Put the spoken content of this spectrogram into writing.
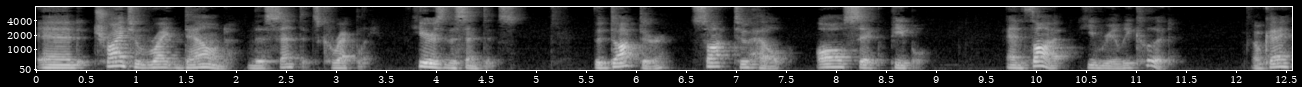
and try to write down this sentence correctly. Here's the sentence. The doctor sought to help all sick people and thought he really could. Okay,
